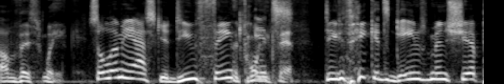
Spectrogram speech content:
of this week. So let me ask you: Do you think The 25th. it's do you think it's gamesmanship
